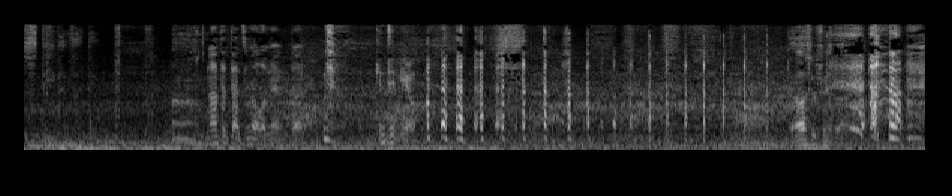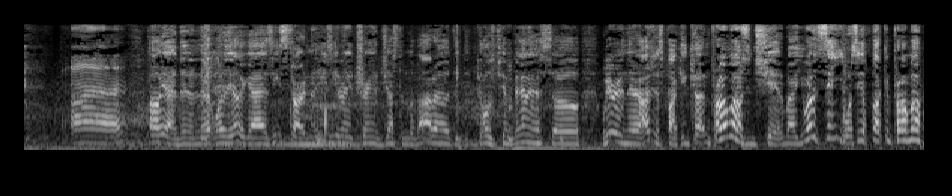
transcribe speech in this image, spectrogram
Stephens, I think. Um, Not that that's relevant, but continue. I also trained that. Uh, Oh yeah, and then one of the other guys, he's starting. He's getting ready to train Justin Lovato at the Gold's Gym Venice. So we were in there. I was just fucking cutting promos and shit. I'm like, you want to see? You want to see a fucking promo?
